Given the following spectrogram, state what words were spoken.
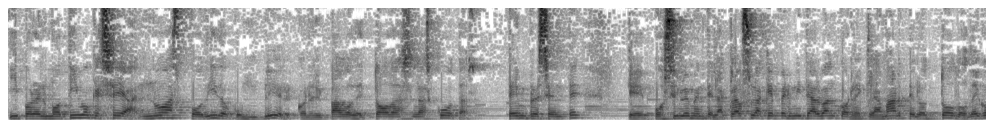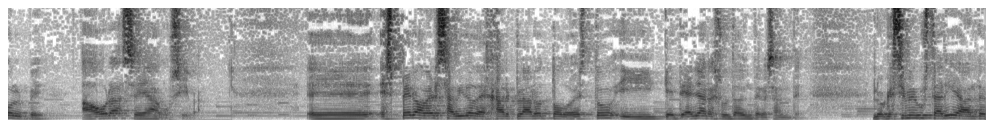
y por el motivo que sea no has podido cumplir con el pago de todas las cuotas, ten presente que posiblemente la cláusula que permite al banco reclamártelo todo de golpe ahora sea abusiva. Eh, espero haber sabido dejar claro todo esto y que te haya resultado interesante. Lo que sí me gustaría antes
